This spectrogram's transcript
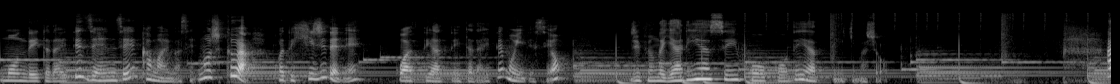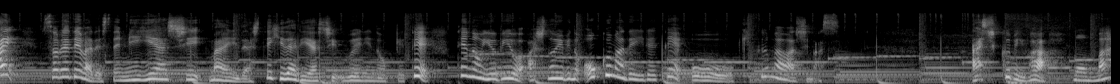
揉んでいただいて全然構いません。もしくはこうやって肘でねこうやってやっていただいてもいいですよ。自分がやりやすい方向でやっていきましょう。はい。それではですね右足前に出して左足上に乗っけて手の指を足の指の奥まで入れて大きく回します。足首はもう毎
